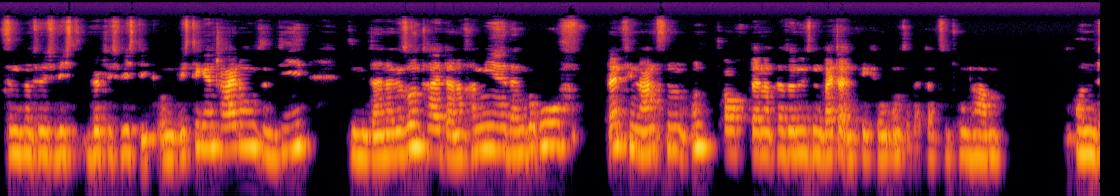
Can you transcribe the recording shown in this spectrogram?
sind natürlich wichtig, wirklich wichtig. Und wichtige Entscheidungen sind die, die mit deiner Gesundheit, deiner Familie, deinem Beruf, deinen Finanzen und auch deiner persönlichen Weiterentwicklung und so weiter zu tun haben. Und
